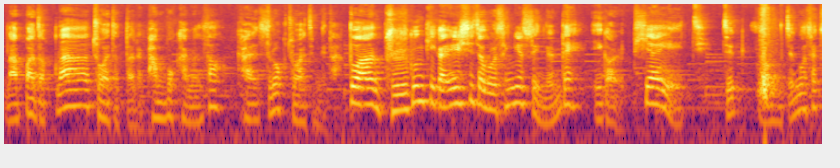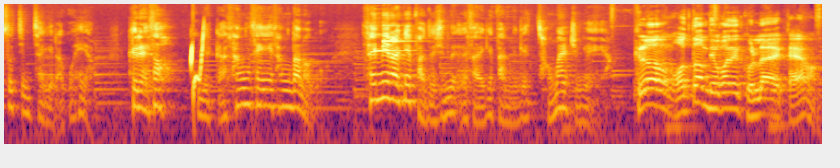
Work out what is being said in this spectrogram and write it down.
나빠졌다 좋아졌다를 반복하면서 갈수록 좋아집니다. 또한 붉은기가 일시적으로 생길 수 있는데 이걸 TIH 즉 염증 후 색소 침착이라고 해요. 그래서 우리가 상세히 상담하고 세밀하게 봐주시는 의사에게 받는 게 정말 중요해요. 그럼 어떤 병원을 골라야 할까요?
